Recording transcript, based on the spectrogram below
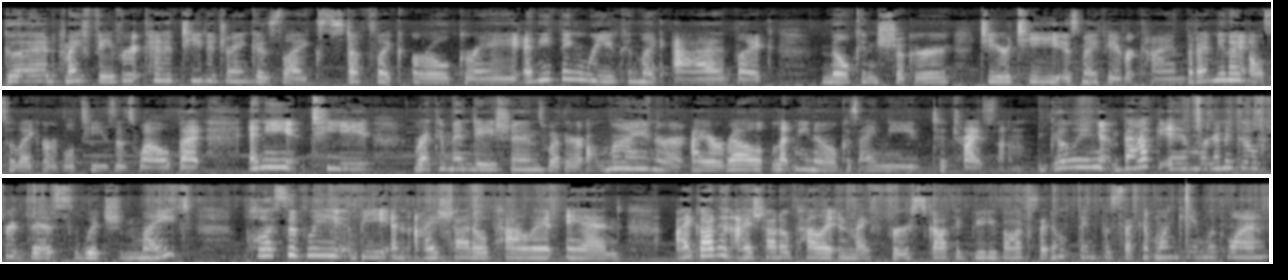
good, my favorite kind of tea to drink is like stuff like Earl Grey, anything where you can like add like milk and sugar to your tea is my favorite kind, but I mean, I also like herbal teas as well, but any tea recommendations, whether online or IRL, let me know because I need to try some. Going back in, we're gonna go for this, which might possibly be an eyeshadow palette and I got an eyeshadow palette in my first Gothic Beauty box. I don't think the second one came with one,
